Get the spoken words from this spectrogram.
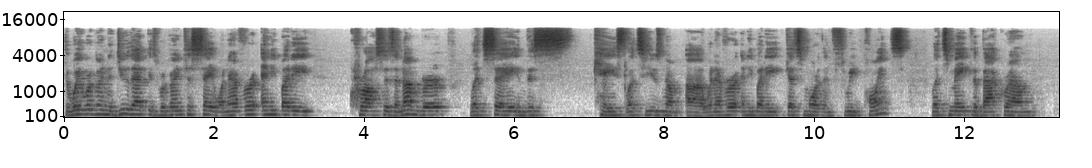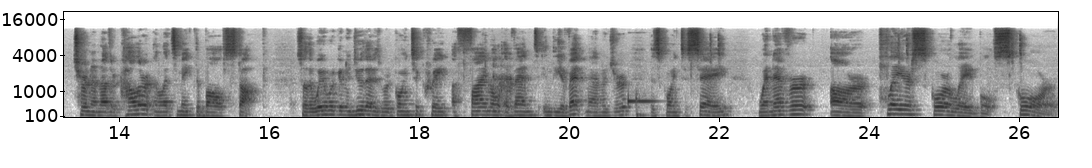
The way we're going to do that is we're going to say whenever anybody crosses a number, let's say in this case, let's use uh, whenever anybody gets more than three points, let's make the background turn another color and let's make the ball stop. So the way we're going to do that is we're going to create a final event in the event manager that's going to say whenever our player score label, score,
